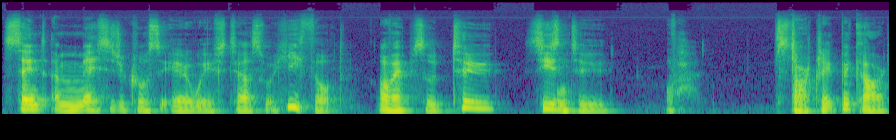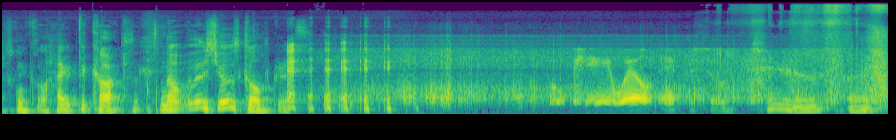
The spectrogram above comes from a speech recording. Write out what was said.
sent a message across the airwaves to tell us what he thought of episode two, season two of Star Trek Picard. I was going to call it How Picard. That's not what the show's called, Chris. Well, two. Uh,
